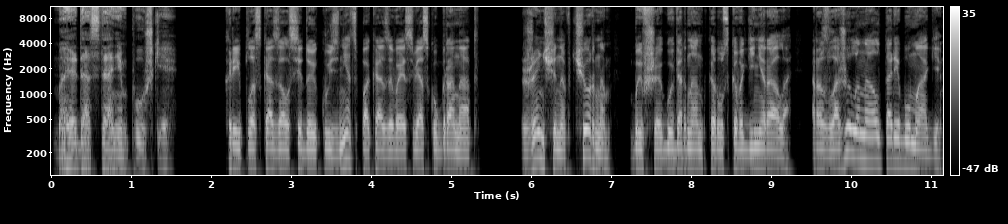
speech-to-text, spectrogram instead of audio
«Мы достанем пушки», — хрипло сказал седой кузнец, показывая связку гранат. Женщина в черном, бывшая гувернантка русского генерала, разложила на алтаре бумаги.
